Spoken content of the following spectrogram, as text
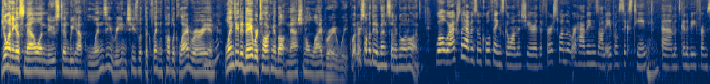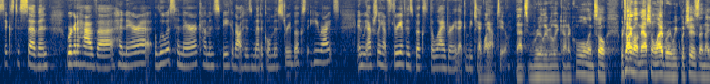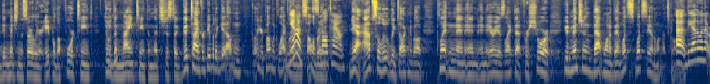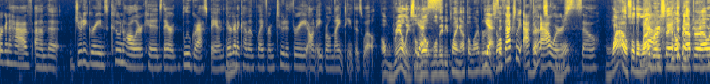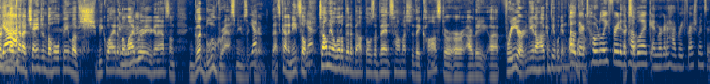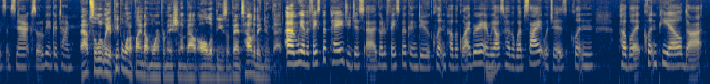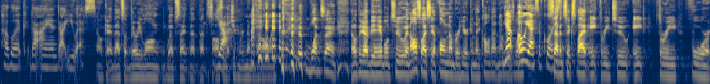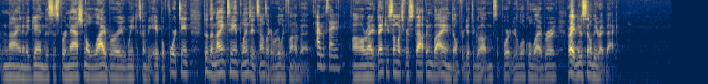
Joining us now on News 10, we have Lindsay Reed, and she's with the Clinton Public Library. And Lindsay, today we're talking about National Library Week. What are some of the events that are going on? Well, we're actually having some cool things go on this year. The first one that we're having is on April 16th. Um, it's going to be from 6 to 7. We're going to have uh, Hanera, Louis Hanera come and speak about his medical mystery books that he writes. And we actually have three of his books at the library that can be checked Wow. out too. That's really, really kind of cool. And so we're talking about National Library Week, which is, and I didn't mention this earlier, April the 14th through the Mm-hmm. 19th. And that's just a good time for people to get out and go to your public library Yeah, and celebrate. small town. Yeah, absolutely. Talking about Clinton and, and, and areas like that for sure. You had mentioned that one event. What's, what's the other one that's going on? Uh, the other one that we're going to have, um, the Judy Green's Coon Holler Kids, they're a bluegrass band. They're going to come and play from 2 to 3 on April 19th as well. Oh, really? So Yes. they'll, they be playing at the library Yes, itself? it's actually after That's hours, cool. so Wow, so the library's staying open after hours, you know, Yeah. Mm-hmm. kind of changing the whole theme of shh, be quiet in the library. You're going to have some good bluegrass music Yep. there. That's kind of neat. So Yep. tell me a little bit about those events. How much do they cost, or, or are they uh, free, or, you know, how can people get involved Oh, they're totally free to the Excellent. public, and we're going to have refreshments and some snacks, so it'll be a good time. Absolutely. If people want to find out more information about all of these events, how do they do that? Um, we have a Facebook page. You just uh, go to Facebook and do Clinton Public Library, and Mm-hmm. we also have a website, which is Clinton Public clintonpl.public.in.us. Okay, that's a very long website. That that's awesome Yeah. that you can remember that all in one saying. I don't think I'd be able to. And also, I see a phone number here. Can they call that number Yep. as well? Oh, yes, of course. 765-832-8349. And again, this is for National Library Week. It's going to be April 14th through the 19th. Lindsay, it sounds like a really fun event. I'm excited. All right, thank you so much for stopping by, and don't forget to go out and support your local library. All right, News 10 will be right back.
